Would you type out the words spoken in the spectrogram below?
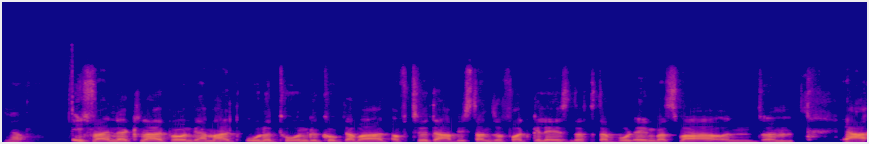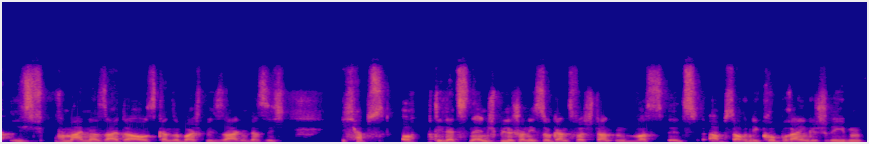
Ja. Ich war in der Kneipe und wir haben halt ohne Ton geguckt, aber auf Twitter habe ich es dann sofort gelesen, dass da wohl irgendwas war. Und ähm, ja, ich von meiner Seite aus kann zum Beispiel sagen, dass ich, ich habe es auch die letzten Endspiele schon nicht so ganz verstanden, was jetzt, habe es auch in die Gruppe reingeschrieben,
